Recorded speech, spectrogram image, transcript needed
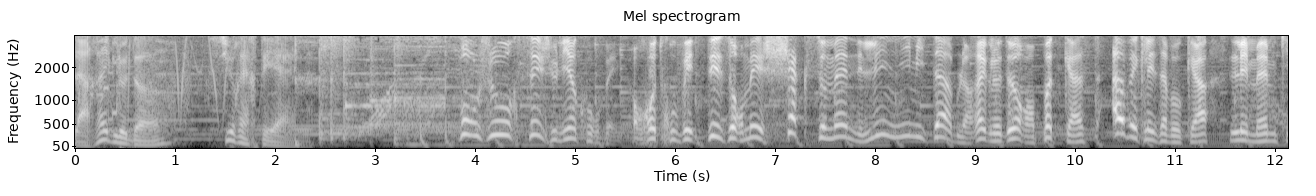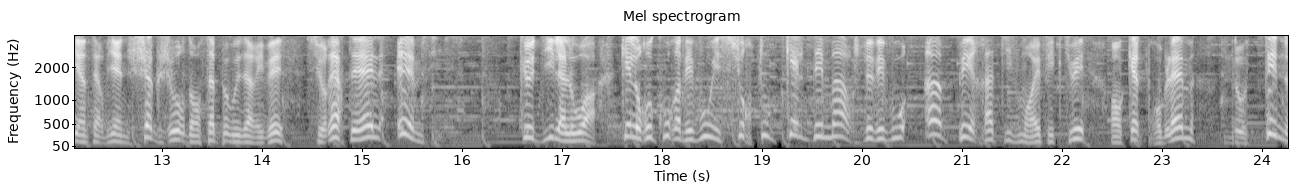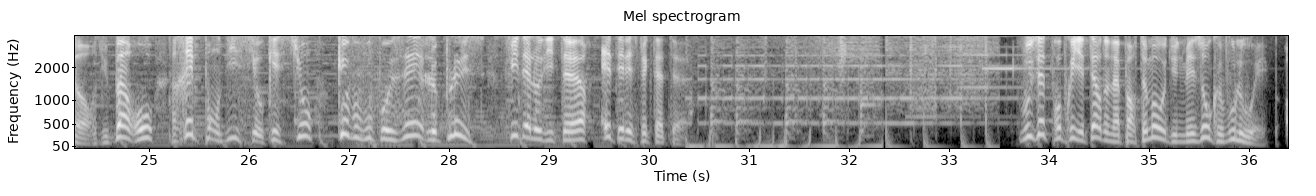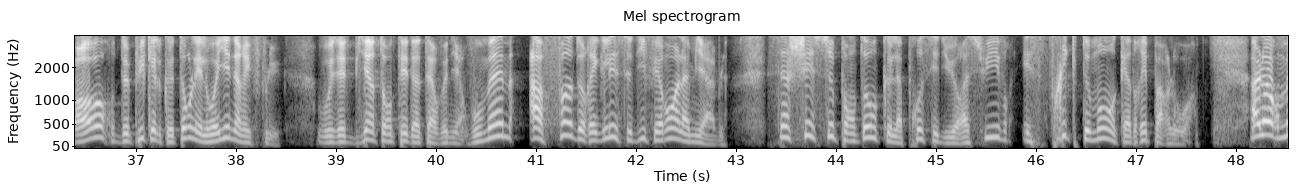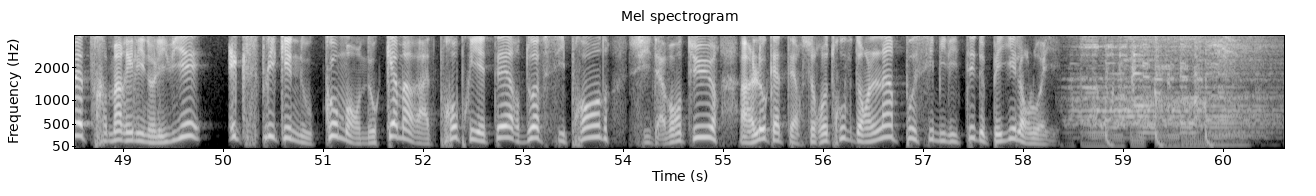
La règle d'or sur RTL. Bonjour, c'est Julien Courbet. Retrouvez désormais chaque semaine l'inimitable règle d'or en podcast avec les avocats, les mêmes qui interviennent chaque jour dans Ça peut vous arriver sur RTL et M6. Que dit la loi? Quel recours avez-vous? Et surtout quelle démarche devez-vous impérativement effectuer en cas de problème? Nos ténors du barreau répondent ici aux questions que vous vous posez le plus, fidèles auditeurs et téléspectateurs. Vous êtes propriétaire d'un appartement ou d'une maison que vous louez. Or, depuis quelque temps, les loyers n'arrivent plus. Vous êtes bien tenté d'intervenir vous-même afin de régler ce différend à l'amiable. Sachez cependant que la procédure à suivre est strictement encadrée par loi. Alors, maître Marilyn Olivier, expliquez-nous comment nos camarades propriétaires doivent s'y prendre si d'aventure un locataire se retrouve dans l'impossibilité de payer leur loyer.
